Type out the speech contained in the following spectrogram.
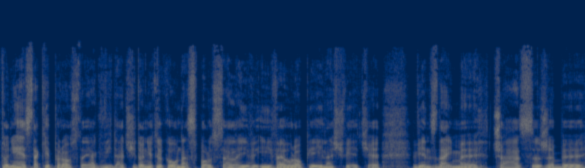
to nie jest takie proste, jak widać i to nie tylko u nas w Polsce, ale i w, Europie i na świecie, więc dajmy czas, żeby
